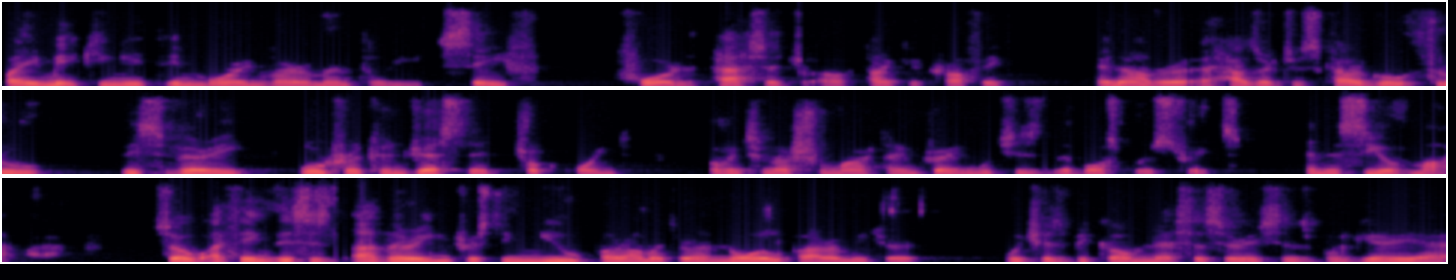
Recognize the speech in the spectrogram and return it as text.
by making it in more environmentally safe for the passage of tanker traffic and other hazardous cargo through this very ultra congested choke point of international maritime trade, which is the Bosporus Straits and the Sea of Marmara. So I think this is a very interesting new parameter, an oil parameter, which has become necessary since Bulgaria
